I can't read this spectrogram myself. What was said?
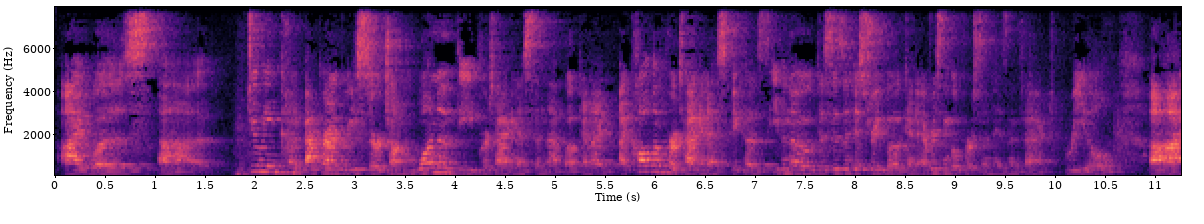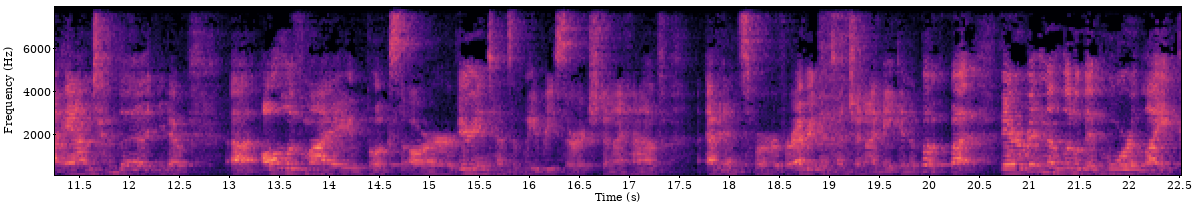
I was uh, doing kind of background research on one of the protagonists in that book. And I, I, call them protagonists because even though this is a history book and every single person is in fact real, uh, and the, you know, uh, all of my books are very intensively researched, and I have evidence for, for every contention I make in the book, but they're written a little bit more like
